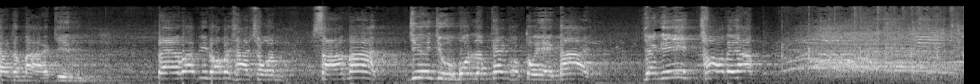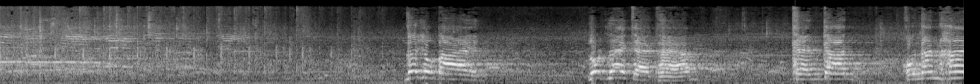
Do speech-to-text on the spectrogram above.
การทำมาหากิน แปลว่าพี่น้องประชาชนสามารถยืนอยู่บนลำแข้งของตัวเองได้ อย่างนี้ชอบไหมครับ นโยบายลดแลกแจกแถม แข่งกัน คนนั้นให้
